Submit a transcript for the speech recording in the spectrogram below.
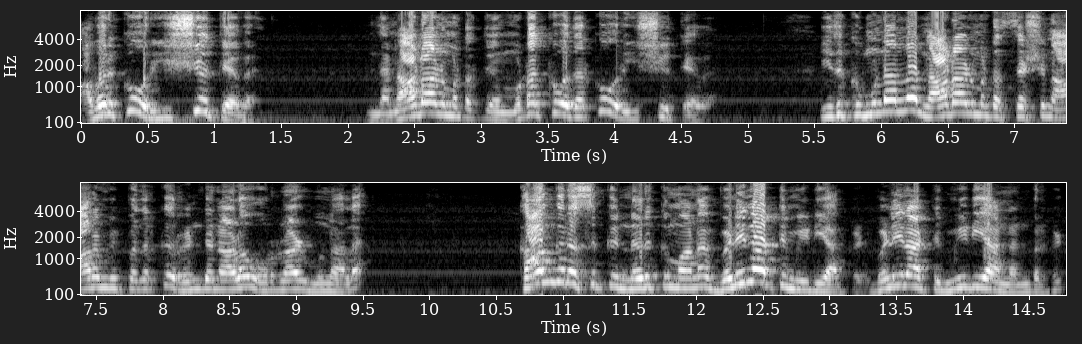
அவருக்கு ஒரு இஷ்யூ தேவை. இந்த நாடாளுமன்றத்தை முடக்குவதற்கு ஒரு இஷ்யூ தேவை. இதுக்கு முன்னால நாடாளுமன்ற செஷன் ஆரம்பிப்பதற்கு ரெண்டு நாளோ ஒரு நாள் முன்னால காங்கிரசுக்கு நெருக்கமான வெளிநாட்டு மீடியாக்கள் வெளிநாட்டு மீடியா நண்பர்கள்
